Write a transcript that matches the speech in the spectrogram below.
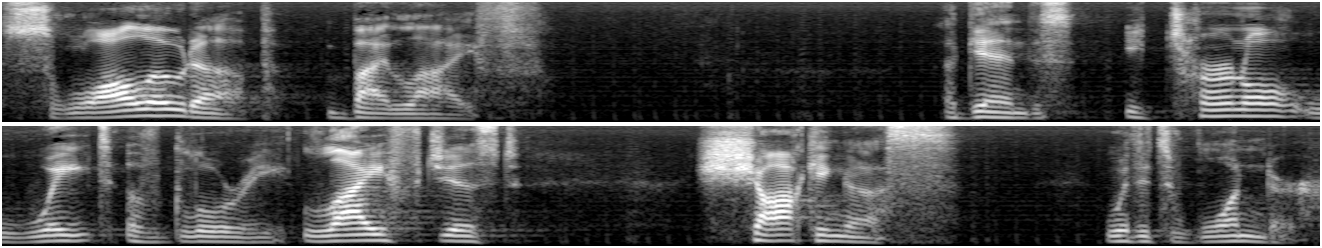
Swallowed up by life. Again, this eternal weight of glory. Life just shocking us with its wonder.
